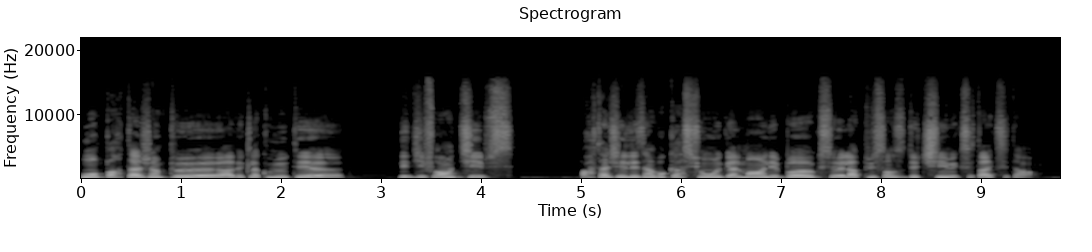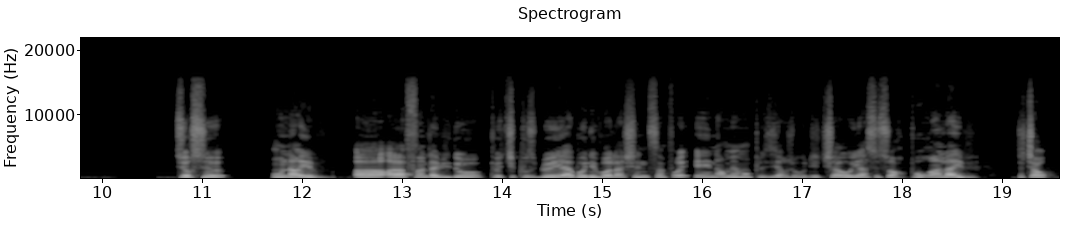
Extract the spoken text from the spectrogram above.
où on partage un peu avec la communauté les différents tips, partager les invocations également, les box, la puissance de team, etc. etc. Sur ce, on arrive à, à, la fin de la vidéo. Petit pouce bleu et abonnez-vous à la chaîne, ça me ferait énormément plaisir. Je vous dis ciao et à ce soir pour un live. Ciao, ciao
